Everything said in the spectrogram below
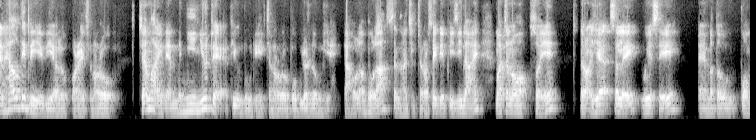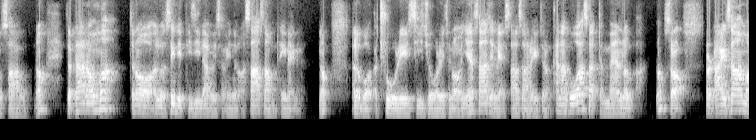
unhealthy behavior လို့ခေါ်ရဲကျွန်တော်တို့ကျမ်းမာရေးနဲ့မညီညွတ်တဲ့အပြုအမူတွေကျွန်တော်တို့ပို့ပြီးတော့လုပ်နေတယ်ဒါဟုတ်လားမဟုတ်လားစဉ်းစားကြည့်ကျွန်တော်စိတ်တွေပြည်စည်းလာရင်မကျွန်တော်ဆိုရင်ကျွန်တော်အရက်စလိတ်ဝိစေအဲမတုံပုံစားဘူးเนาะဆိုတော့ဒါတော့မှ ကျွန်တော်အဲ့လိုစိတ်တွေဖြီးစီးလာပြီဆိုရင်ကျွန်တော်အစားအစာမထိနိုင်ဘူးနော်အဲ့လိုပေါ့အချိုတွေစီချိုတွေကျွန်တော်အရင်စားကျင်တဲ့အစားအစာတွေကျွန်တော်ခန္ဓာကိုယ်ကစ demand လုပ်လာနော်ဆိုတော့ဒါတွေစားမှ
